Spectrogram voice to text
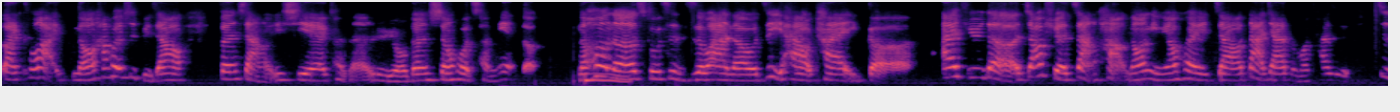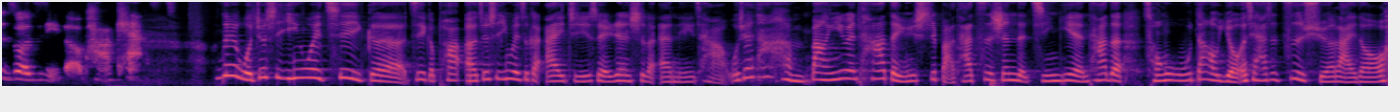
Like life，然后他会是比较分享一些可能旅游跟生活层面的。然后呢，除此之外呢，我自己还有开一个 IG 的教学账号，然后里面会教大家怎么开始制作自己的 Podcast。对，我就是因为这个这个 part 呃，就是因为这个 IG，所以认识了 Anita。我觉得她很棒，因为她等于是把她自身的经验，她的从无到有，而且她是自学来的哦。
